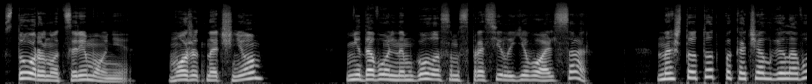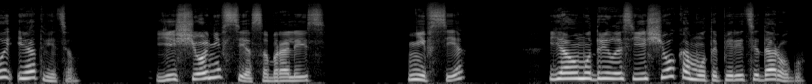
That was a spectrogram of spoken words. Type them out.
в сторону церемонии. Может, начнем? Недовольным голосом спросил его Альсар, на что тот покачал головой и ответил. Еще не все собрались». «Не все?» Я умудрилась еще кому-то перейти дорогу.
